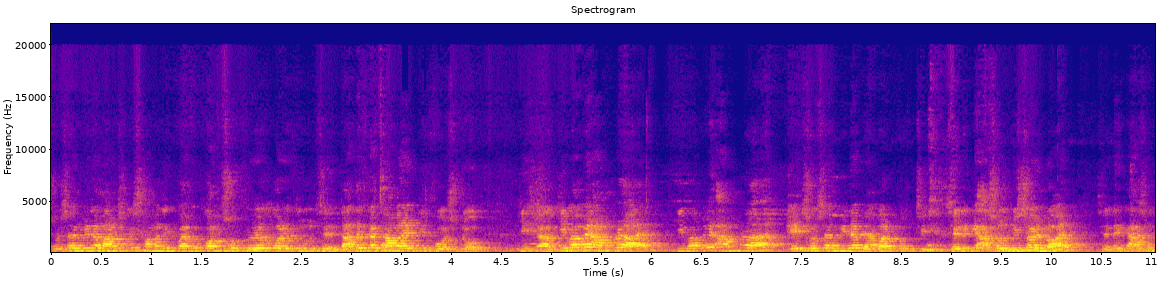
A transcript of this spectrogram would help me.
সোশ্যাল মিডিয়া মানুষকে সামাজিকভাবে কম সক্রিয় করে তুলছে, তাদের কাছে আমার একটি প্রশ্ন। কীভাবে আমরা কীভাবে আমরা এই সোশ্যাল মিডিয়া ব্যবহার করছি? সেটা কি আসল বিষয় নয়? সেটা কি আসল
